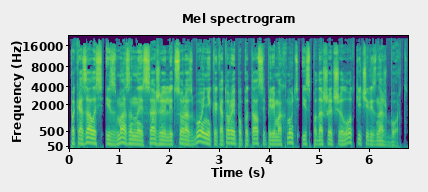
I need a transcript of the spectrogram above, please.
показалось измазанное сажей лицо разбойника, который попытался перемахнуть из подошедшей лодки через наш борт.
